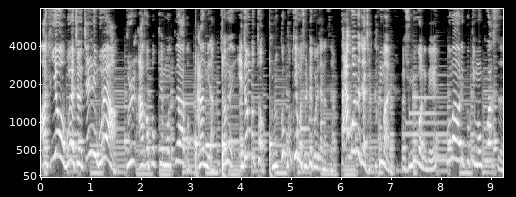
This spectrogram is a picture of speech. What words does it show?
아 귀여워! 뭐야 저 젤리 뭐야? 불악어 포켓몬 뜨아거. 안합니다. 저는 예전부터 불꽃 포켓몬 절대 고르지 않았어요. 따거는 자 잠깐만. 나 중국어 하는데. 꼬마 오리 포켓몬 꾸악스.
